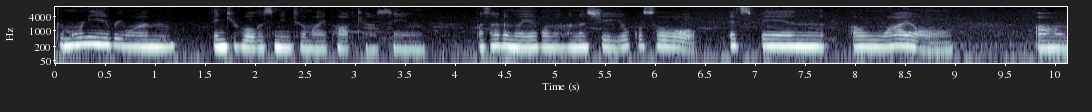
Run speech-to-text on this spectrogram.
Good morning, everyone. Thank you for listening to my podcasting. バサルの英語の話へようこそ。It's been a while. Um,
